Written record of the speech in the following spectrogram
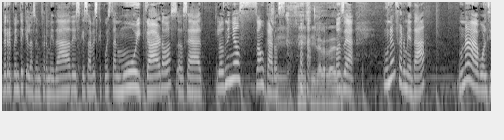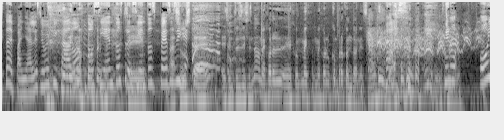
de repente que las enfermedades, que sabes que cuestan muy caros, o sea, los niños son caros. Sí, sí, sí la verdad. o sea, una enfermedad una bolsita de pañales, yo me he fijado, no. 200, 300 sí. pesos. Asusta, y dije, ¿eh? ¡Ah! Entonces dices, no, mejor, eh, mejor compro condones, ¿no? Pero hoy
